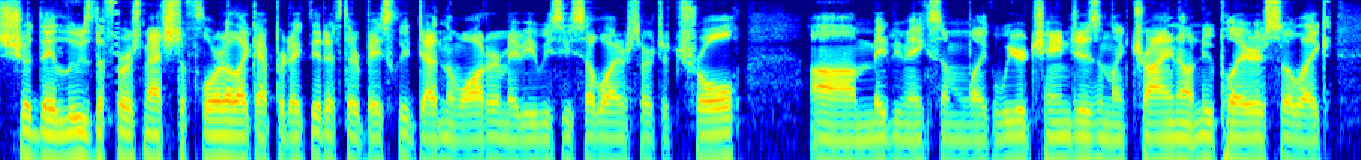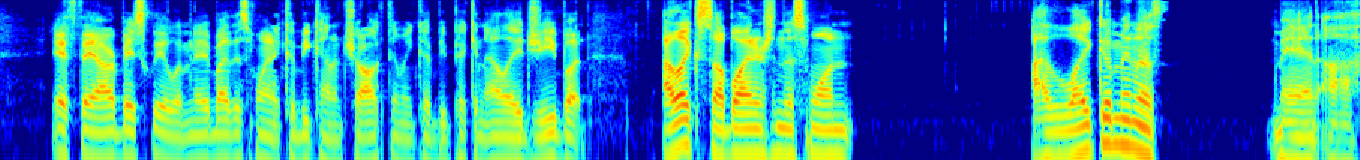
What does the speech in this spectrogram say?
should they lose the first match to Florida like I predicted. If they're basically dead in the water, maybe we see subliners start to troll. Um, maybe make some like weird changes and like trying out new players. So like if they are basically eliminated by this point, it could be kind of chalked, and we could be picking LAG. But I like subliners in this one. I like them in a man. Uh,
